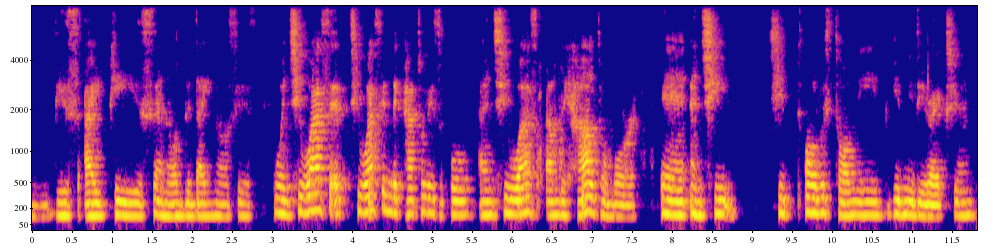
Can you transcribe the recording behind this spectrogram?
these IEPs and all the diagnosis. When she was she was in the Catholic school and she was on the Halton board, and, and she she always told me, give me direction,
